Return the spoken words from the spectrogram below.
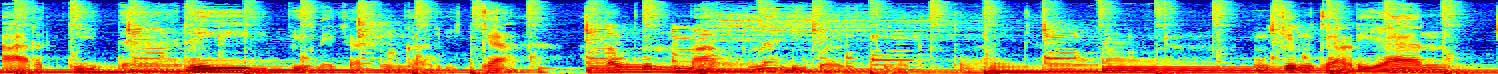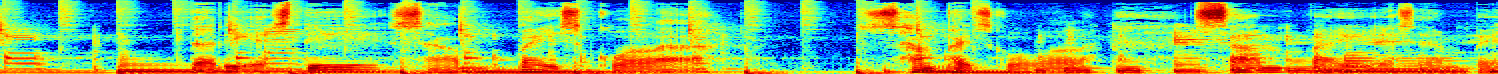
arti dari Bineka Tunggal Ika Ataupun makna di balik Bineka Tunggal Ika? Mungkin kalian dari SD sampai sekolah sampai sekolah. Sampai SMP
